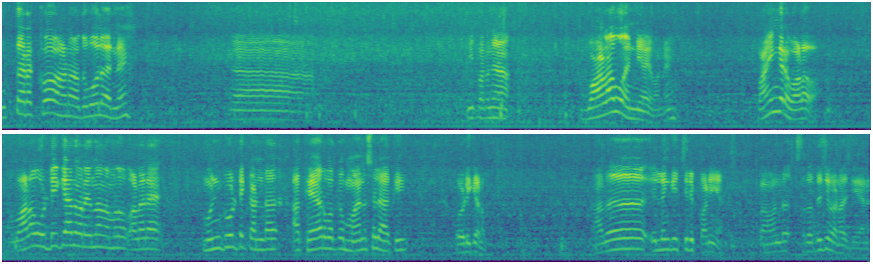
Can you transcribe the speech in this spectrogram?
കുത്തിറക്കമാണ് അതുപോലെ തന്നെ ഈ പറഞ്ഞ വളവ് അന്യായമാണേ. ഭയങ്കര വളവാണ് വളവ് ഒട്ടിക്കുക എന്ന് പറയുന്നത് നമ്മൾ വളരെ മുൻകൂട്ടി കണ്ട് ആ കെയർവൊക്കെ മനസ്സിലാക്കി ഓടിക്കണം. അത് ഇല്ലെങ്കിൽ ഇച്ചിരി പണിയാണ്. അപ്പം അതുകൊണ്ട് ശ്രദ്ധിച്ച് വേണം ചെയ്യാൻ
